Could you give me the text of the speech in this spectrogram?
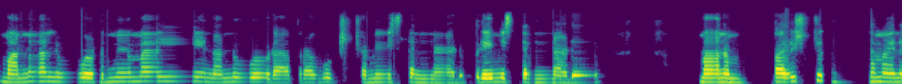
మనల్ని కూడా మిమ్మల్ని నన్ను కూడా ప్రభు క్షమిస్తున్నాడు ప్రేమిస్తున్నాడు. మనం పరిశుద్ధమైన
